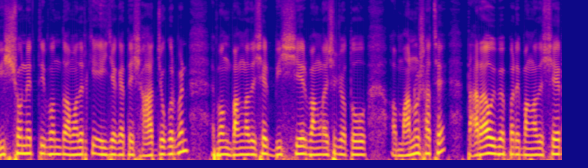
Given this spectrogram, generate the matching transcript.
বিশ্ব নেতৃবৃন্দ আমাদেরকে এই জায়গাতে সাহায্য করবেন এবং বাংলাদেশের বিশ্বের, বাংলাদেশের যত মানুষ আছে, তারাও ওই ব্যাপারে বাংলাদেশের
